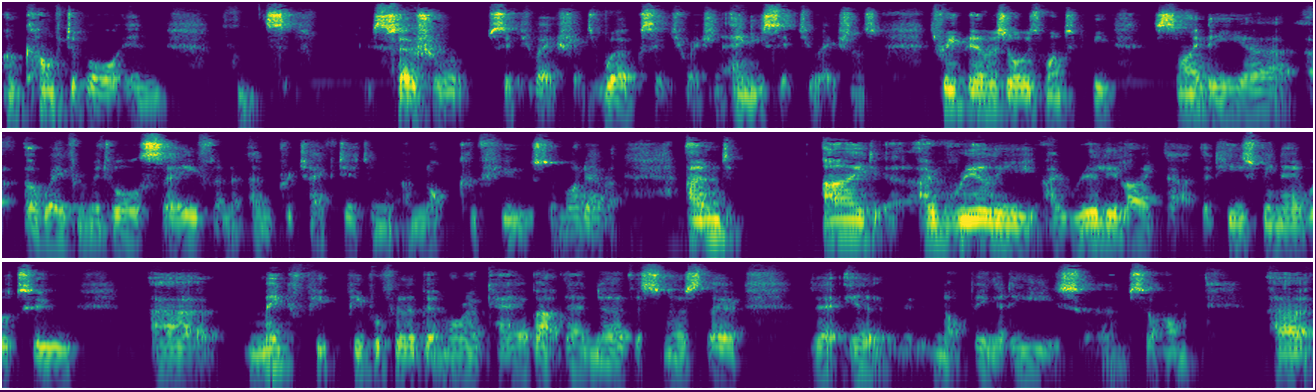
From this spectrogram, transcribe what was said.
uncomfortable in social situations, work situations, any situations. 3PO has always wanted to be slightly uh, away from it all, safe and, and protected and, and, not confused and whatever. And I, I really, I really like that, that he's been able to uh, make people feel a bit more okay about their nervousness, their, their uh, not being at ease and so on. Uh,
